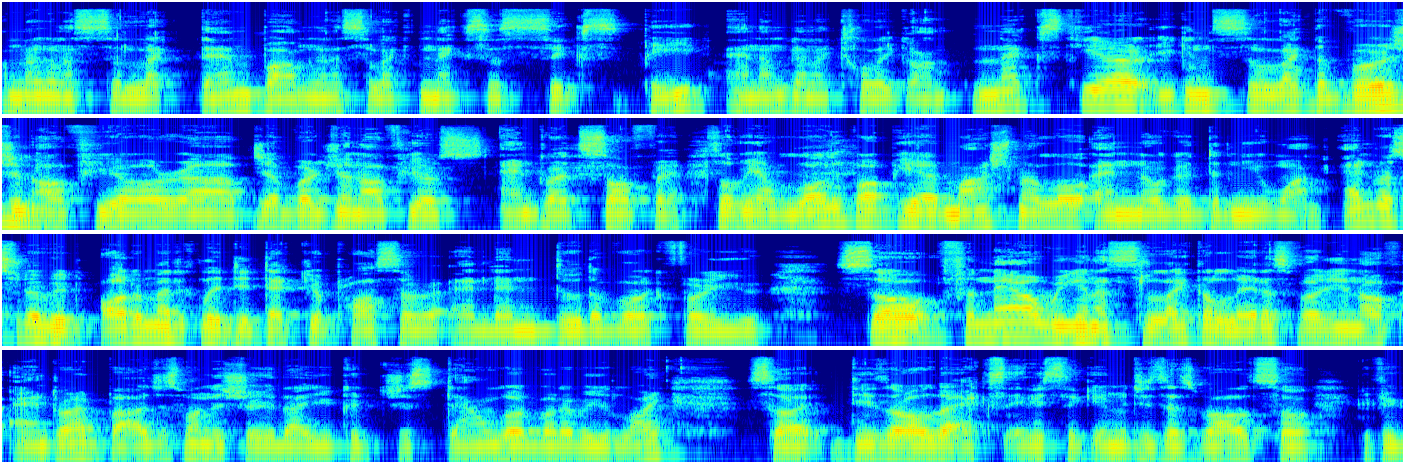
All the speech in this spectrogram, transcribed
I'm not going to select them, but I'm going to select Nexus 6P and I'm going to click on next here. You can select the version of your, uh, version of your Android software. So we have Lollipop here, Marshmallow and Nougat, the new one. Android Studio will automatically detect your processor and then do the work for you. So for now, we're going to select the latest version of Android, but I just want to show you that you could just download whatever you like. So these are all the x86 images as well. So if you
